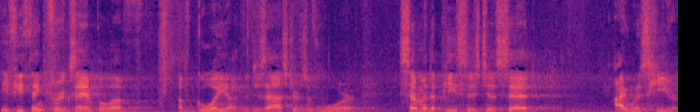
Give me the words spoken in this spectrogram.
If you think, for example, of, of Goya, the disasters of war, some of the pieces just said, I was here.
